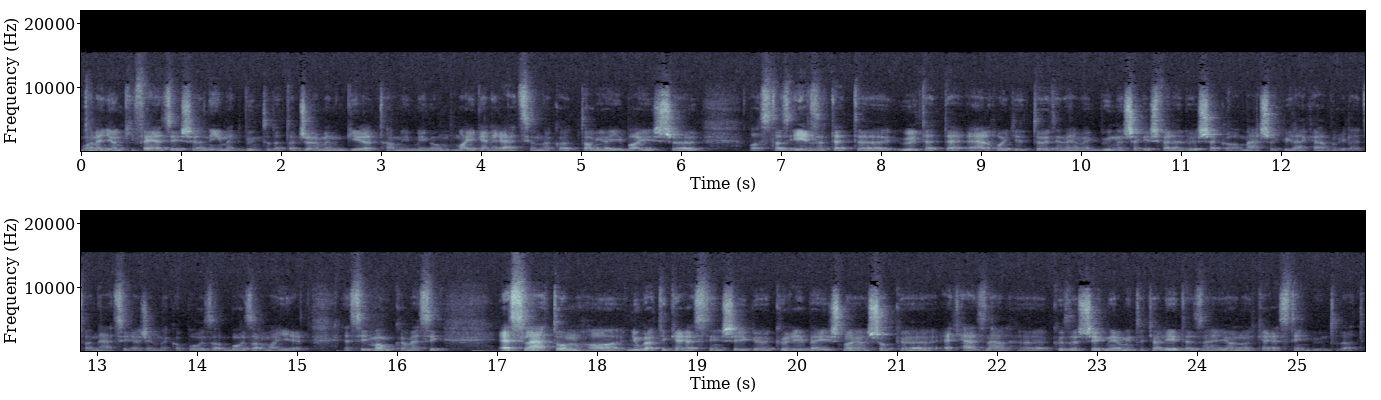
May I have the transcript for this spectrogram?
Van egy olyan kifejezés, a német bűntudat, a German Guilt, ami még a mai generációnak a tagjaiba is azt az érzetet ültette el, hogy történelmek bűnösek és felelősek a második világháború, illetve a náci rezsimnek a borzalmaiért. Ezt így magukra veszik. Ezt látom a nyugati kereszténység körébe is, nagyon sok egyháznál, közösségnél, mint hogyha létezne egy olyan nagy keresztény bűntudat.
